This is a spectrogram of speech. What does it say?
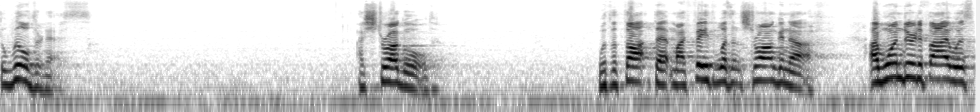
the wilderness. I struggled with the thought that my faith wasn't strong enough. I wondered if I was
